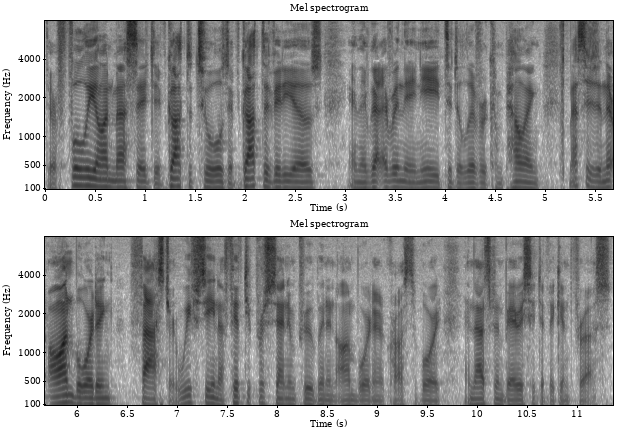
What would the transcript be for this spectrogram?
They're fully on message. They've got the tools, they've got the videos, and they've got everything they need to deliver compelling messages. And they're onboarding faster. We've seen a 50% improvement in onboarding across the board, and that's been very significant for us.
